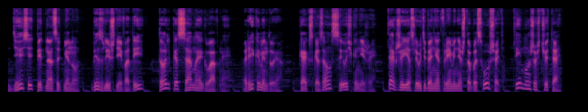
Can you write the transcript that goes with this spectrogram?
10-15 минут, без лишней воды, только самое главное. Рекомендую. Как сказал, ссылочка ниже. Также, если у тебя нет времени, чтобы слушать, ты можешь читать.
